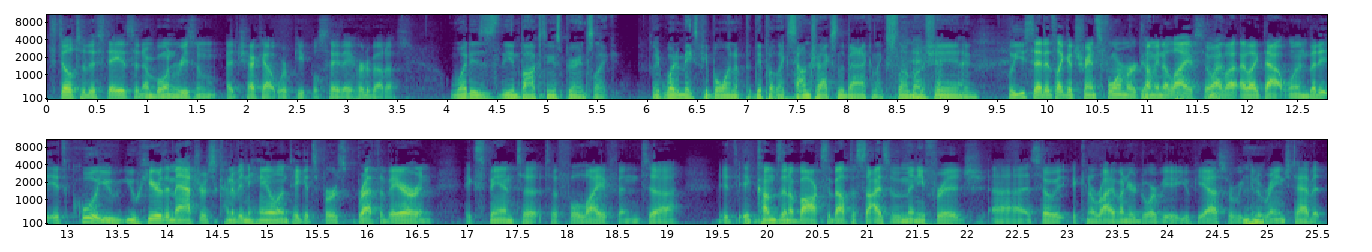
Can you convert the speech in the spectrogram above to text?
still to this day is the number one reason at checkout where people say they heard about us. What is the unboxing experience like? Like what makes people want to? Put, they put like soundtracks in the back and like slow motion and Well, you said it's like a transformer coming to life, so I, li- I like that one. But it, it's cool. You you hear the mattress kind of inhale and take its first breath of air and expand to, to full life, and uh, it, it comes in a box about the size of a mini fridge, uh, so it, it can arrive on your door via UPS, or we can arrange to have it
